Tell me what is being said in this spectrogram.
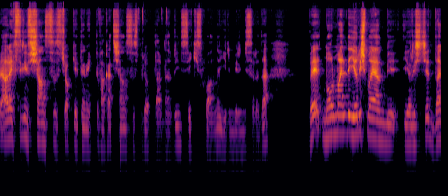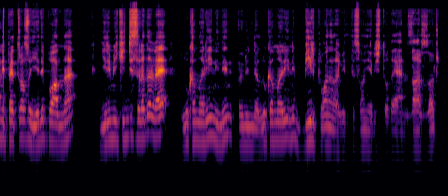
Ve Alex Rins şanssız, çok yetenekli fakat şanssız pilotlardan. Rins 8 puanla 21. sırada. Ve normalde yarışmayan bir yarışçı Dani Pedrosa 7 puanla 22. sırada ve Luca Marini'nin önünde. Luca Marini 1 puan alabildi son yarışta o da yani zar zor.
